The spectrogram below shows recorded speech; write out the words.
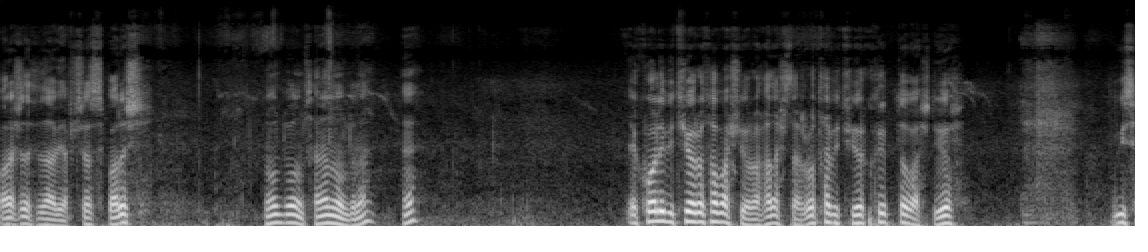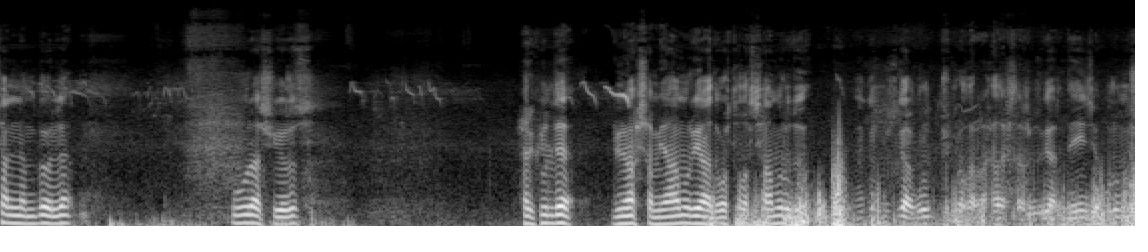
Barış'a da tedavi yapacağız. Barış. Ne oldu oğlum? Sana ne oldu lan? He? Ekoli bitiyor, rota başlıyor arkadaşlar. Rota bitiyor, kripto başlıyor. Bu böyle uğraşıyoruz. Herkül'de dün akşam yağmur yağdı, ortalık çamurdu. Rüzgar vurmuş buralar arkadaşlar. Rüzgar deyince vurmuş.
